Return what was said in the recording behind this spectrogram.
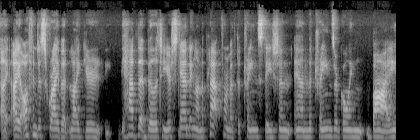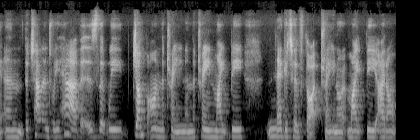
I, I often describe it like you're you have the ability you're standing on the platform at the train station and the trains are going by and the challenge we have is that we jump on the train and the train might be negative thought train or it might be i don't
